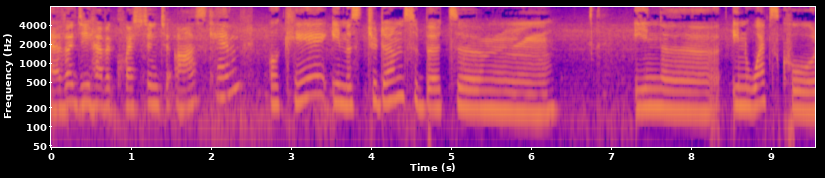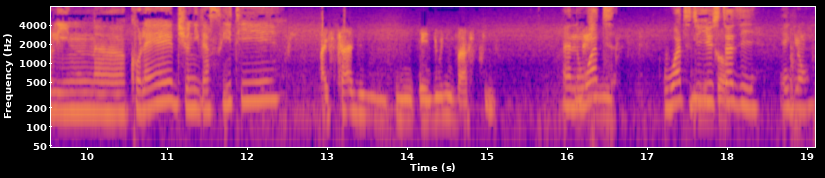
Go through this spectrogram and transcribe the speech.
Eva, do you have a question to ask him? Okay, in a student, but um, in uh, in what school? In uh, college, university? I study in a university. And Named- what what do you study, Eglon?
